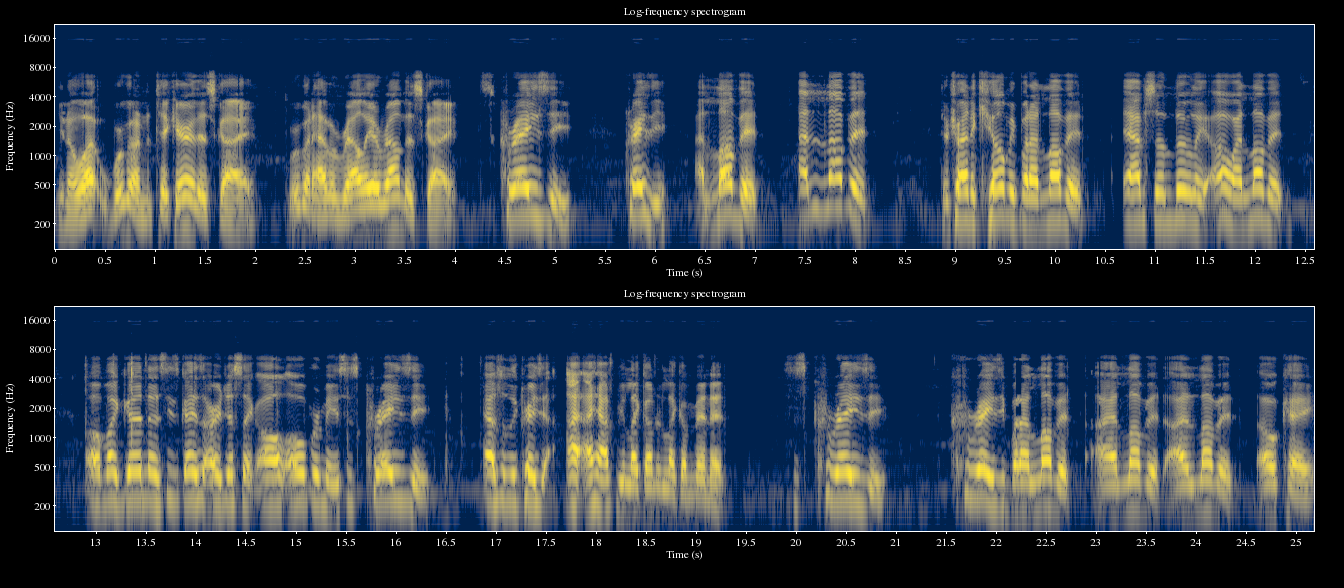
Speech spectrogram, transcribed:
you know what? We're going to take care of this guy. We're going to have a rally around this guy. It's crazy. Crazy. I love it. I love it. They're trying to kill me, but I love it. Absolutely. Oh, I love it. Oh my goodness. These guys are just like all over me. This is crazy. Absolutely crazy. I, I have to be like under like a minute. This is crazy crazy, but I love it. I love it. I love it. Okay.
